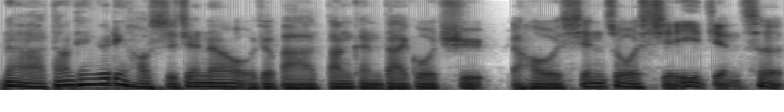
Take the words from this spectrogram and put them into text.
那当天约定好时间呢，我就把 Duncan 带过去，然后先做血液检测。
